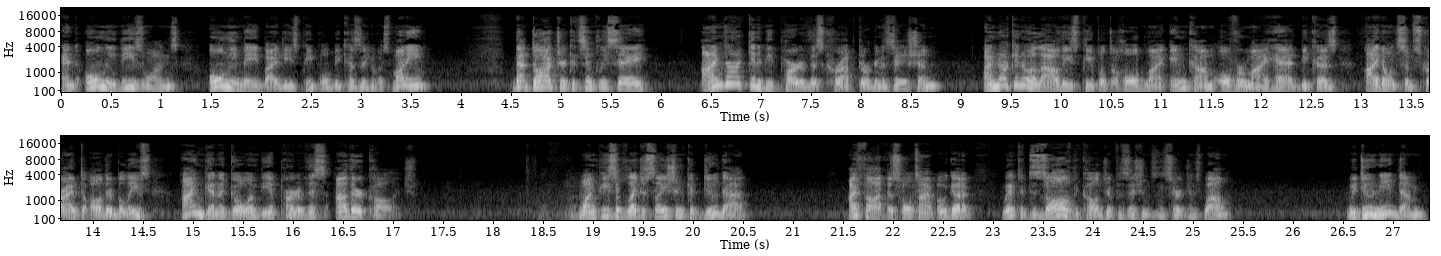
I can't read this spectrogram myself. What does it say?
and only these ones, only made by these people because they give us money, that doctor could simply say, I'm not going to be part of this corrupt organization. I'm not going to allow these people to hold my income over my head because I don't subscribe to all their beliefs. I'm going to go and be a part of this other college. One piece of legislation could do that. I thought this whole time, oh, we got to, we have to dissolve the College of Physicians and Surgeons. Well, we do need them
